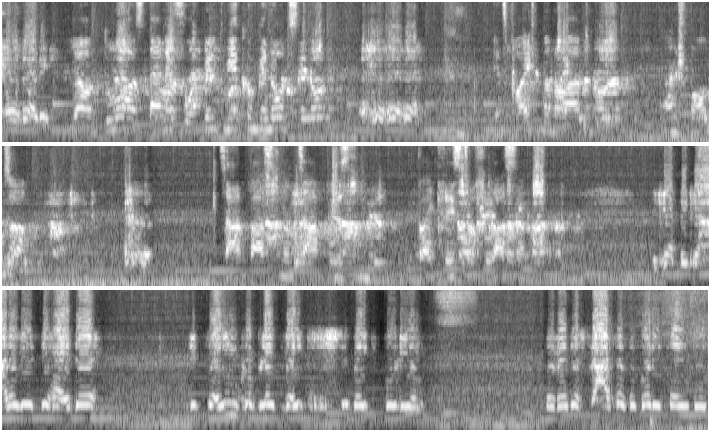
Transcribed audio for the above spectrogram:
Großartig. Ja, und du hast deine Vorbildwirkung genutzt. Jetzt bräuchten wir noch einen, einen Sponsor. Zahnpasten und Zahnbürsten bei Christophstraße. Ich die Kleine wird die heute die Zellen komplett weg, wegpolieren. Da wird der Straße sogar die Zellen gut.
